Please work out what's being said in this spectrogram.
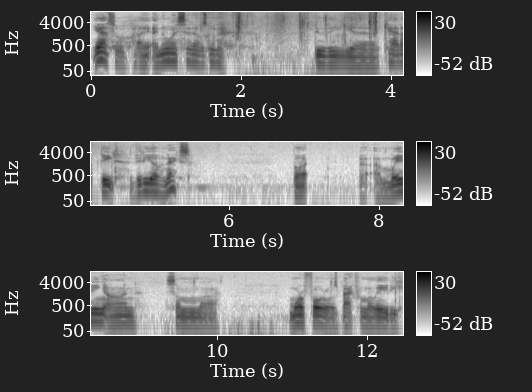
Yeah, so I, I know I said I was gonna do the uh, cat update video next, but uh, I'm waiting on some uh, more photos back from a lady.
